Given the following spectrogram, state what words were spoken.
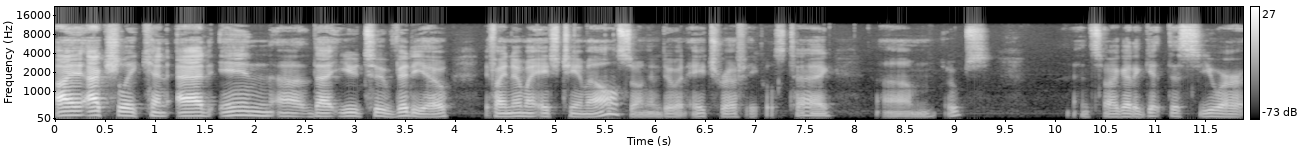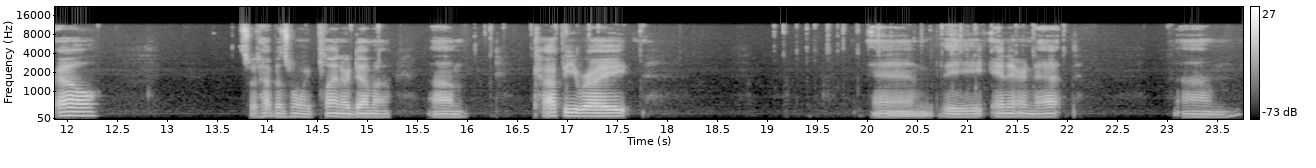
I actually can add in uh, that YouTube video. if I know my HTML, so I'm going to do an href equals tag. Um, oops. And so I got to get this URL. That's what happens when we plan our demo. Um, copyright and the internet. Um,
